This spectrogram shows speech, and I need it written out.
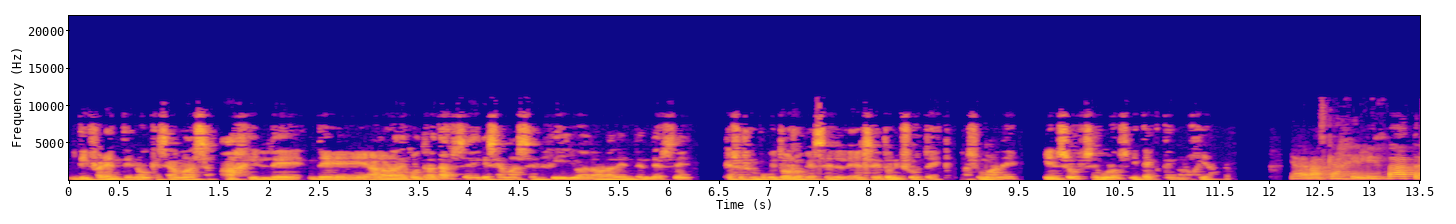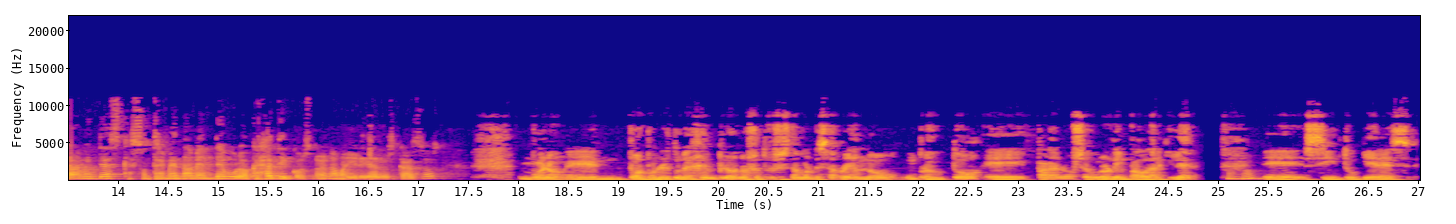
diferente, ¿no? Que sea más ágil de, de, a la hora de contratarse y que sea más sencillo a la hora de entenderse. Eso es un poquito lo que es el, el sector Insurtech, la suma de Insur, seguros y tech, tecnología. Y además que agiliza trámites que son tremendamente burocráticos, ¿no? En la mayoría de los casos. Bueno, eh, por ponerte un ejemplo, nosotros estamos desarrollando un producto eh, para los seguros de impago de alquiler. Eh, si tú quieres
